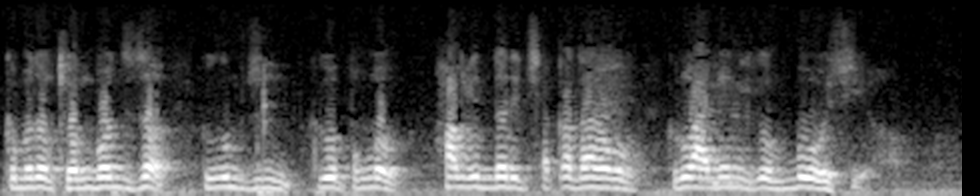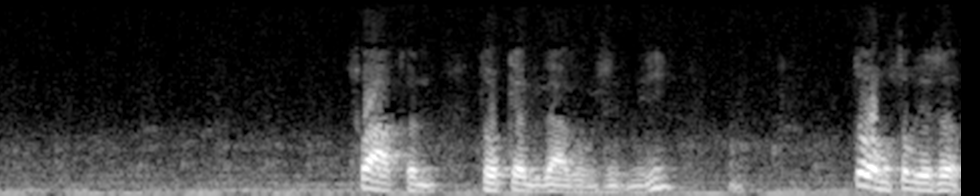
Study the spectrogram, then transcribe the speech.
그 뭐도 경본에서 그거 무슨 그거 본거 확인들이 책 갖다 놓고 그러고 앉는 그거 무엇이요? 소악한 도깨비가 그 무슨 똥 속에서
